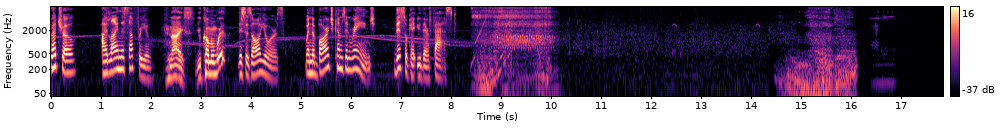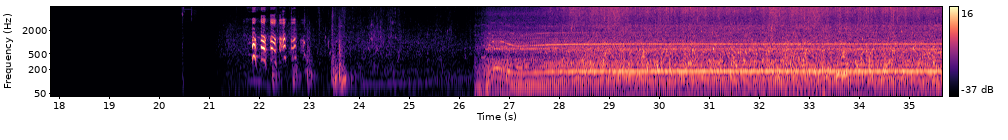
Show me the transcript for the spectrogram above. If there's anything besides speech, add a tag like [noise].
Retro, I lined this up for you. Nice. You coming with? This is all yours. When the barge comes in range, this will get you there fast.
